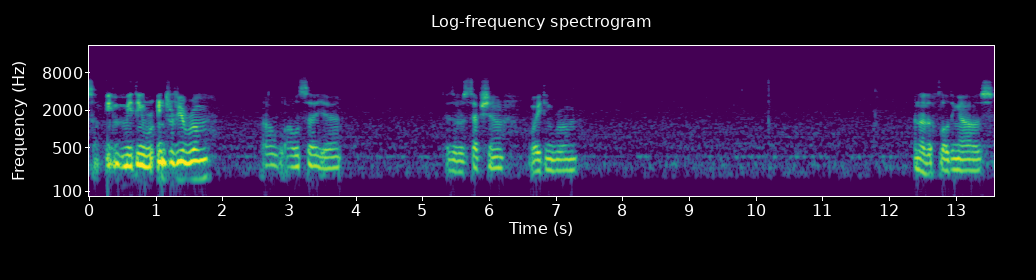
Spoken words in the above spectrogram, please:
Some meeting interview room. I would say yeah. There's a reception waiting room. Another floating house.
